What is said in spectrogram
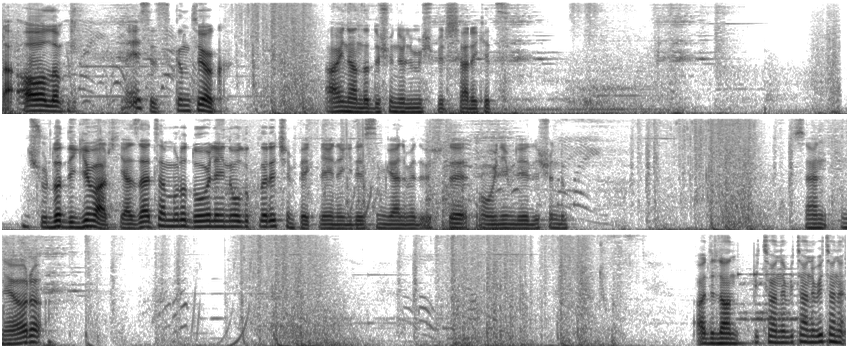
Da oğlum. Neyse sıkıntı yok. Aynı anda düşünülmüş bir hareket. Şurada digi var. Ya zaten burada doğu lane oldukları için pek lane'e gidesim gelmedi. Üste oynayayım diye düşündüm. Sen ne ara... Hadi lan bir tane bir tane bir tane.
